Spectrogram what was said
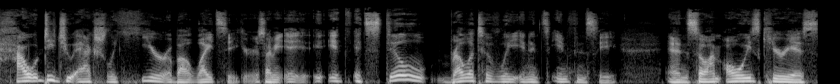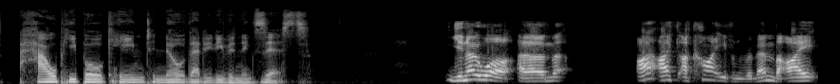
how did you actually hear about Lightseekers? I mean, it, it, it's still relatively in its infancy. And so I'm always curious how people came to know that it even exists. You know what? Um, I, I, I can't even remember. I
